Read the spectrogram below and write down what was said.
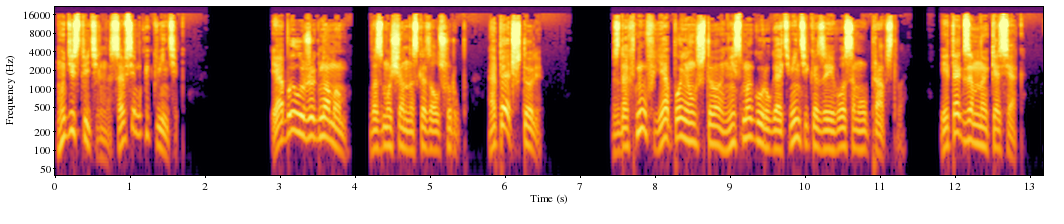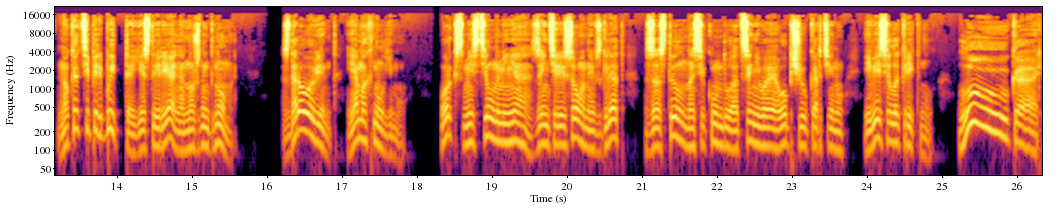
Ну, действительно, совсем как винтик. «Я был уже гномом», — возмущенно сказал Шуруп. «Опять, что ли?» Вздохнув, я понял, что не смогу ругать Винтика за его самоуправство. И так за мной косяк. Но как теперь быть-то, если реально нужны гномы? «Здорово, Винт!» Я махнул ему. Орк сместил на меня заинтересованный взгляд, застыл на секунду, оценивая общую картину, и весело крикнул. «Лукарь!»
